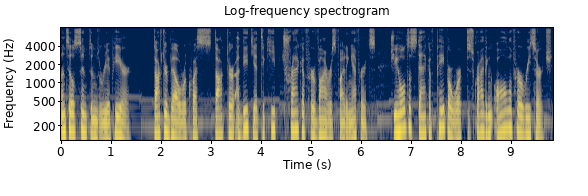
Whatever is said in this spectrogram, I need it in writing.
until symptoms reappear. Dr. Bell requests Dr. Aditya to keep track of her virus fighting efforts. She holds a stack of paperwork describing all of her research.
